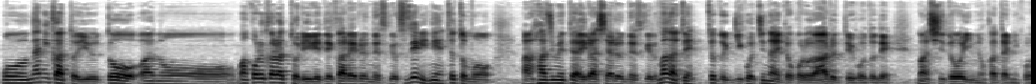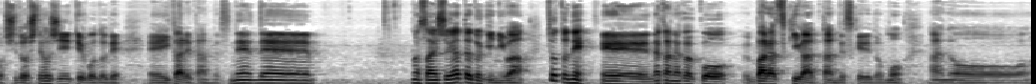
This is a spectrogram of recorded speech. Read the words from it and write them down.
もう何かというと、あのまあ、これから取り入れていかれるんですけどすでにねちょっともうあ始めてはいらっしゃるんですけどまだねちょっとぎこちないところがあるということで、まあ、指導員の方にこう指導してほしいということで、えー行かれたんですね。でまあ、最初やった時にはちょっとね、えーなかなかこうばらつきがあったんですけれども、あの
